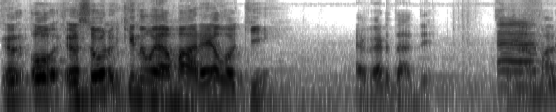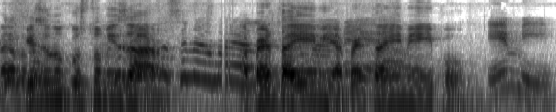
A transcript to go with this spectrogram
Eu, ô, eu sou o único que não é amarelo aqui? É verdade. Você É, não é por amarelo, Por que você não. não customizar? Você não é amarelo, Aperta não M, é aperta amarelo. M aí, pô. M?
